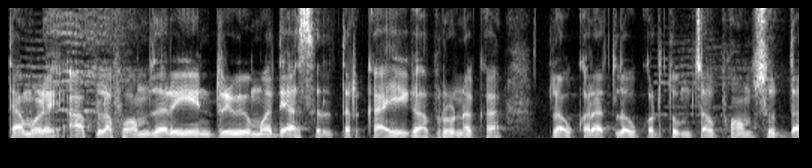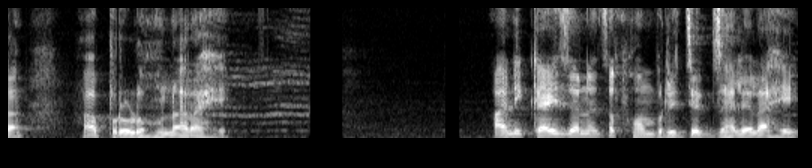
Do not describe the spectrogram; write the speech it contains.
त्यामुळे आपला फॉर्म जर इंटरव्ह्यूमध्ये असेल तर काही घाबरू नका. लवकरात लवकर तुमचा फॉर्मसुद्धा अप्रूड होणार आहे. आणि काही जणांचा फॉर्म रिजेक्ट झालेला आहे.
